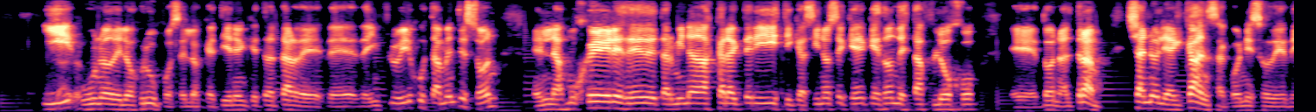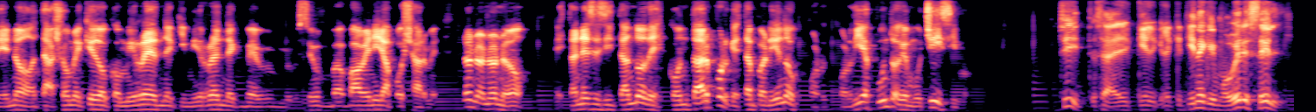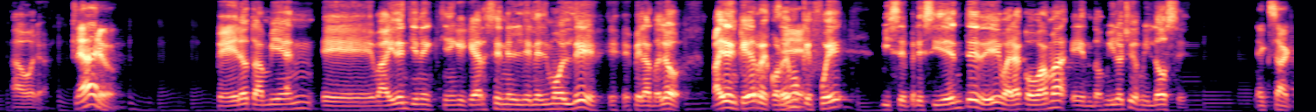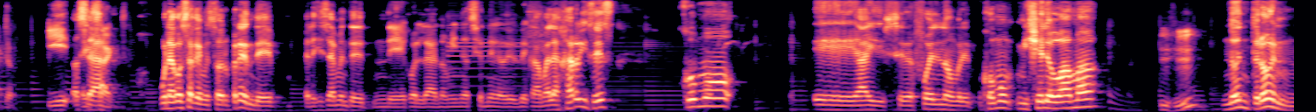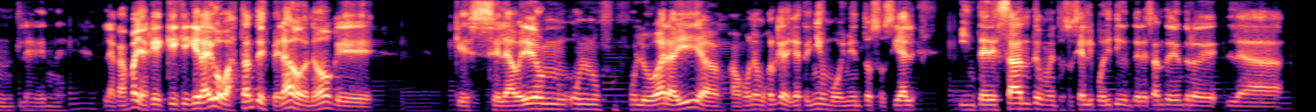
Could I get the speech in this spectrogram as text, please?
Y Claro. uno de los grupos en los que tienen que tratar de, de- de influir justamente son en las mujeres de determinadas características y no sé qué, que es donde está flojo eh, Donald Trump. Ya no le alcanza con eso de, de, no, ta, yo me quedo con mi redneck y mi redneck me- me- se va, va a venir a apoyarme. No, no, no, no. Está necesitando descontar porque está perdiendo por, por 10 puntos, que es muchísimo. Sí, o sea, el que, el que tiene que mover es él ahora. Claro, Pero también eh, Biden tiene, tiene que quedarse en el, en el molde eh, esperándolo. Biden, que recordemos Sí. que fue vicepresidente de Barack Obama en 2008 y 2012. exacto. Y, o sea, exacto. una cosa que me sorprende precisamente de- con la nominación de, de Kamala Harris es cómo. eh, ay, se me fue el nombre. Cómo Michelle Obama no entró en, en la campaña, que, que- que era algo bastante esperado, ¿no? Que, que se le abriera un, un- un lugar ahí a, a una mujer que, que tenía un movimiento social interesante, un movimiento social y político interesante dentro de la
